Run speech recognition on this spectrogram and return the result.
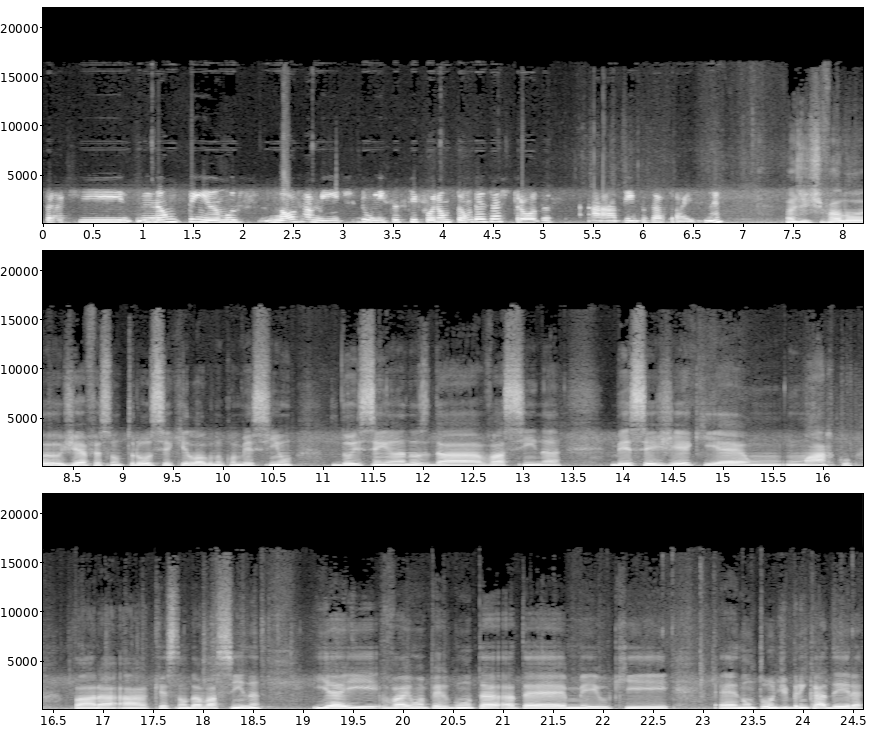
para que não tenhamos novamente doenças que foram tão desastrosas há tempos atrás, né? A gente falou, o Jefferson trouxe aqui logo no comecinho dos 100 anos da vacina BCG, que é um, um marco para a questão da vacina. E aí vai uma pergunta até meio que é, num tom de brincadeira.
